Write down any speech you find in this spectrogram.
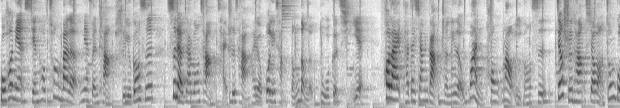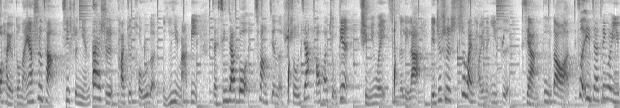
郭鹤年先后创办了面粉厂、石油公司、饲料加工厂、采石场，还有玻璃厂等等的多个企业。后来，他在香港成立了万通贸易公司，将食堂销往中国还有东南亚市场。七十年代时，他就投入了一亿马币，在新加坡创建了首家豪华酒店，取名为香格里拉，也就是世外桃源的意思。想不到啊，这一家定位于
